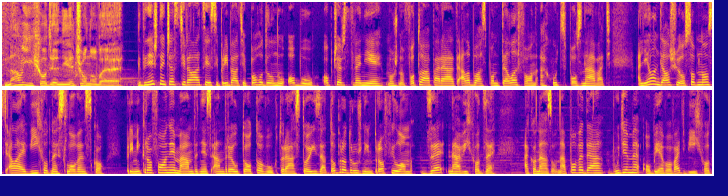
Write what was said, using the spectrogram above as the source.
Na východe niečo nové. K dnešnej časti relácie si pribalte pohodlnú obu, občerstvenie, možno fotoaparát alebo aspoň telefón a chuť spoznávať. A nielen ďalšiu osobnosť, ale aj východné Slovensko. Pri mikrofóne mám dnes Andreu Totovú, ktorá stojí za dobrodružným profilom Dze na východze. Ako názov napovedá, budeme objavovať východ.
